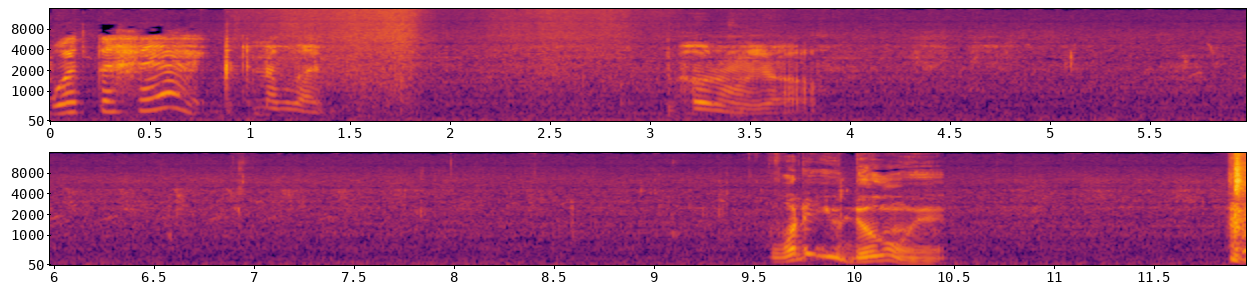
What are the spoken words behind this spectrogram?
what the heck? And I'm like, hold on, y'all. What are you doing?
